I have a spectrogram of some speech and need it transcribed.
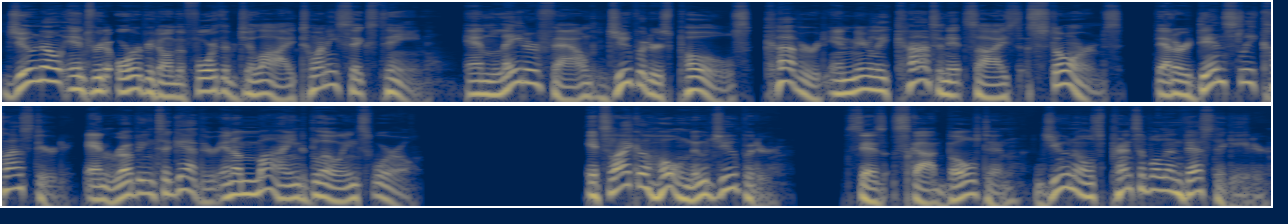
Juno entered orbit on the 4th of July 2016 and later found Jupiter's poles covered in nearly continent sized storms that are densely clustered and rubbing together in a mind blowing swirl. It's like a whole new Jupiter, says Scott Bolton, Juno's principal investigator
